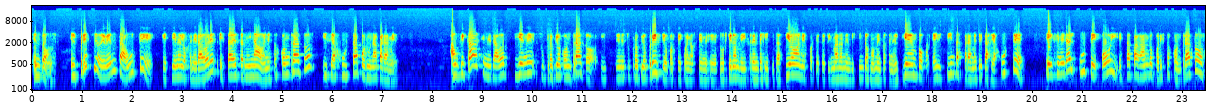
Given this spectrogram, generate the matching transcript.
Entonces, el precio de venta UTE que tienen los generadores está determinado en estos contratos y se ajusta por una paramétrica. Aunque cada generador tiene su propio contrato y tiene su propio precio, porque bueno, eh, surgieron de diferentes licitaciones, porque se firmaron en distintos momentos en el tiempo, porque hay distintas paramétricas de ajuste, en general UTE hoy está pagando por estos contratos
